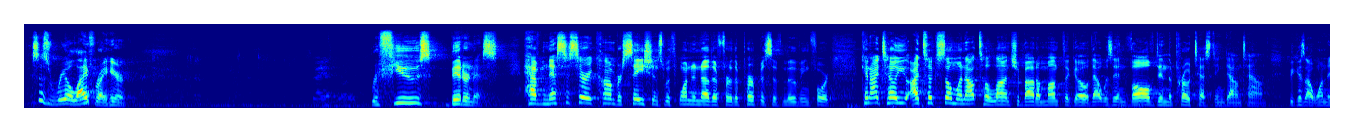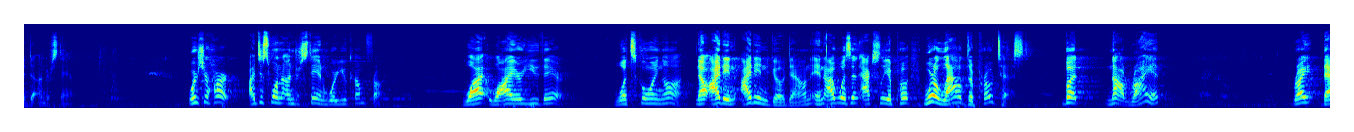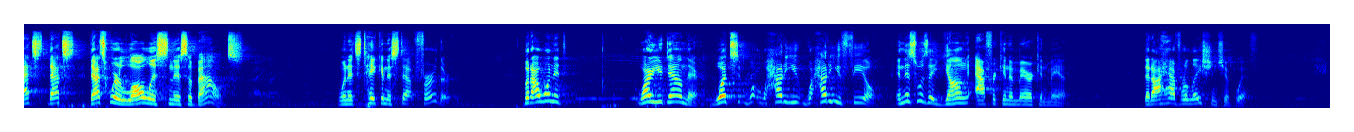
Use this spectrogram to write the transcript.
This is real life right here. Refuse bitterness. Have necessary conversations with one another for the purpose of moving forward. Can I tell you, I took someone out to lunch about a month ago that was involved in the protesting downtown because I wanted to understand. Where's your heart? I just want to understand where you come from. Why, why are you there? What's going on? Now, I didn't, I didn't go down, and I wasn't actually a pro. We're allowed to protest, but not riot. Right? That's, that's, that's where lawlessness abounds when it's taken a step further. But I wanted, why are you down there? What's, how, do you, how do you feel? And this was a young African American man that I have relationship with.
